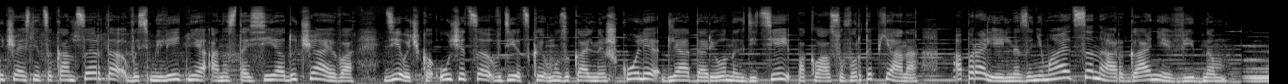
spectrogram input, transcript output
участница концерта – восьмилетняя Анастасия Адучаева. Девочка учится в детской музыкальной школе для одаренных детей по классу фортепиано, а параллельно занимается на органе в Видном.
